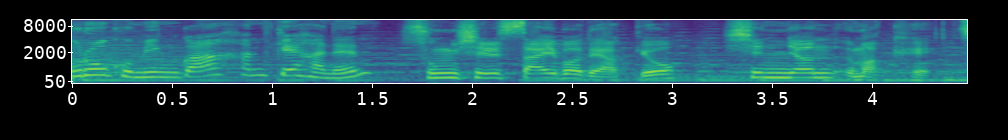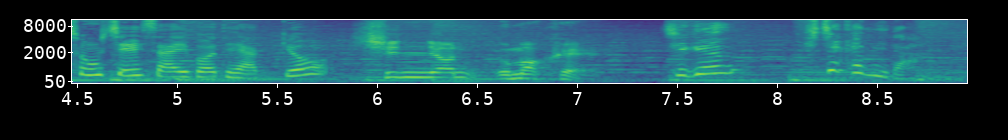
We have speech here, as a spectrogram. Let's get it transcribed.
구로구민과 함께하는 숭실 사이버대학교 신년 음악회 송실사이버대학교 신년 음악회 지금 시작합니다.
